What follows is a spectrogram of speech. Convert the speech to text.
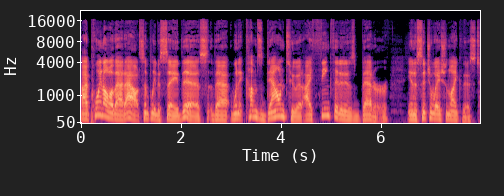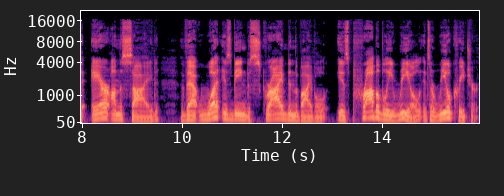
I point all of that out simply to say this that when it comes down to it, I think that it is better in a situation like this to err on the side that what is being described in the Bible is probably real. It's a real creature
